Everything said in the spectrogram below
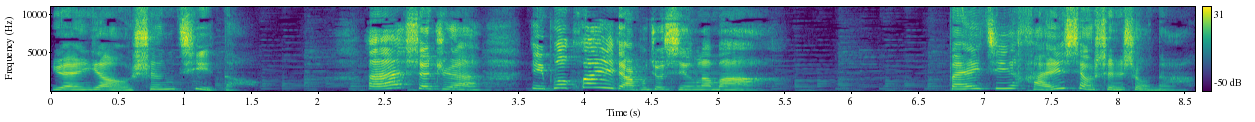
袁耀生气道：“哎，宣之，你剥快一点不就行了吗？”白姬还想伸手拿，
